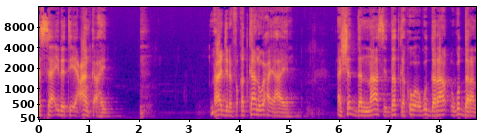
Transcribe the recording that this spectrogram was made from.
assaa-idati ee caanka ahayd. Maxaa jira? Faqad kaanuu waxay ahaayeen ashadda annaasi dadka kuwa ugu daran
